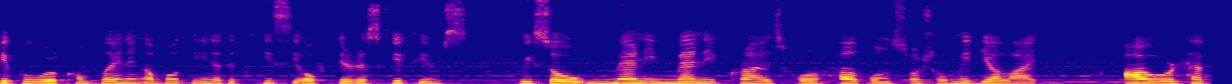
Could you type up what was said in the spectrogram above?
People were complaining about the inadequacy of the rescue teams. We saw many, many cries for help on social media like hour have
